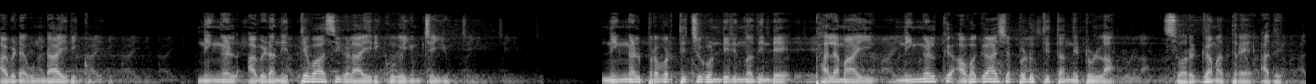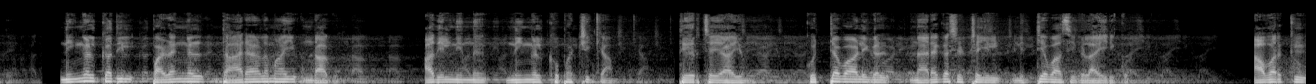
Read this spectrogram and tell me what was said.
അവിടെ ഉണ്ടായിരിക്കും. നിങ്ങൾ അവിടെ നിത്യവാസികളായിരിക്കുകയും ചെയ്യും. നിങ്ങൾ പ്രവർത്തിച്ചുകൊണ്ടിരുന്നതിന്റെ ഫലമായി നിങ്ങൾക്ക് അവകാശപ്പെടുത്തി തന്നിട്ടുള്ള സ്വർഗമത്രേ അത്. നിങ്ങൾക്കതിൽ പഴങ്ങൾ ധാരാളമായി ഉണ്ടാകും. അതിൽ നിന്ന് നിങ്ങൾക്ക് ഭക്ഷിക്കാം. തീർച്ചയായും കുറ്റവാളികൾ നരകശിക്ഷയിൽ നിത്യവാസികളായിരിക്കും. അവർക്ക്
